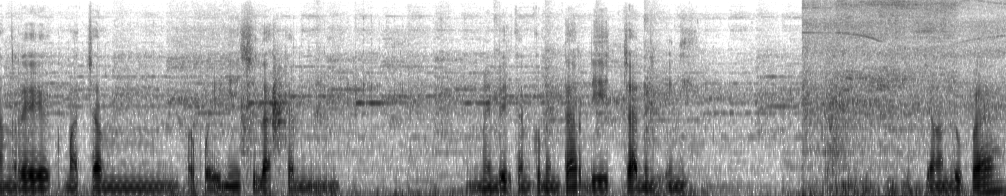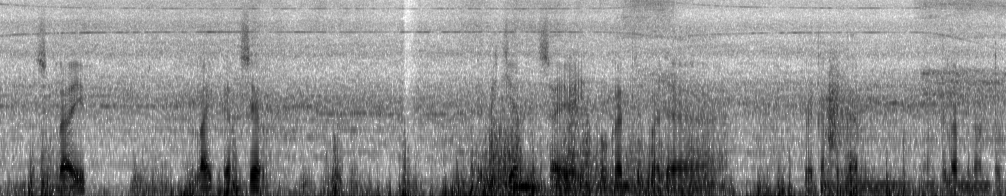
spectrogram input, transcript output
anggrek macam Papua ini silahkan memberikan komentar di channel ini. Jangan lupa subscribe, like, dan share. Demikian saya infokan kepada rekan-rekan yang telah menonton.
